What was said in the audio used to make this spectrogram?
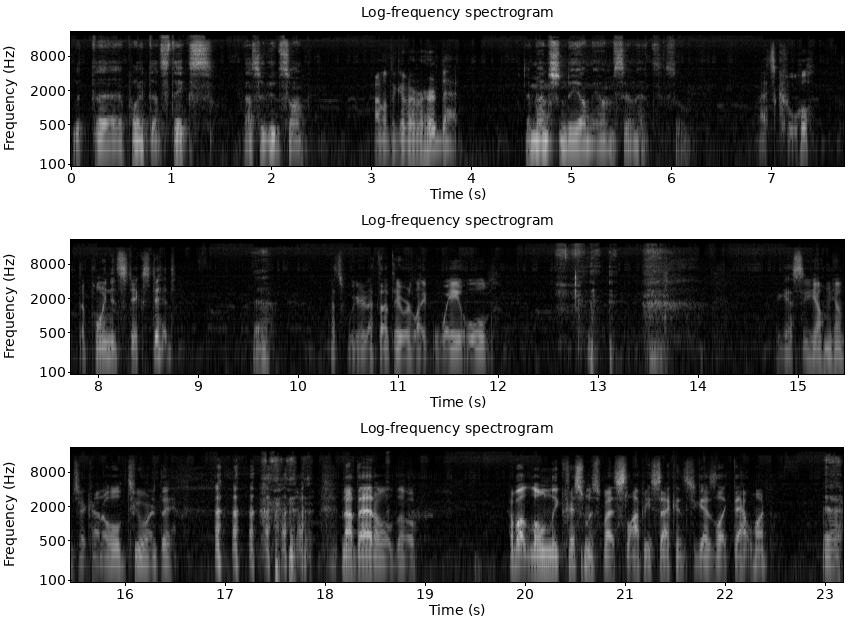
with the pointed sticks. That's a good song. I don't think I've ever heard that. They mentioned the Yum Yums in it, so That's cool. The pointed sticks did. yeah. That's weird. I thought they were like way old. I guess the Yum Yums are kind of old too, aren't they? Not that old though. How about "Lonely Christmas" by Sloppy Seconds? You guys like that one? Yeah,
